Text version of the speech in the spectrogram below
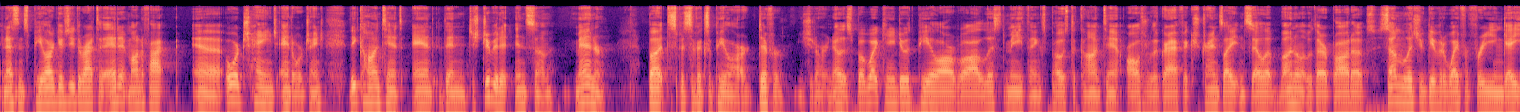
In essence, PLR gives you the right to edit, modify, uh, or change and or change the content and then distribute it in some manner. But the specifics of PLR differ. You should already know this. But what can you do with PLR? Well, I'll list many things. Post the content, alter the graphics, translate and sell it, bundle it with other products. Some let you give it away for free and get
